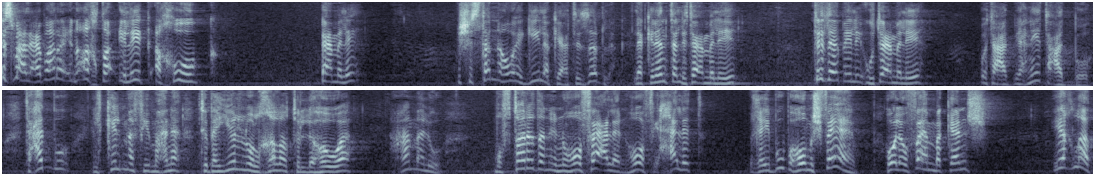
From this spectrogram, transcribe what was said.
اسمع العبارة إن أخطأ إليك أخوك اعمل إيه؟ مش استنى هو يجي لك يعتذر لك لكن أنت اللي تعمل إيه؟ تذهب إليه وتعمل إيه؟ وتعاتبه يعني إيه تعاتبه؟ تعاتبه الكلمة في معناه تبين له الغلط اللي هو عمله مفترضا إنه هو فعلا هو في حالة غيبوبة. هو مش فاهم. هو لو فاهم ما كانش يغلط.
